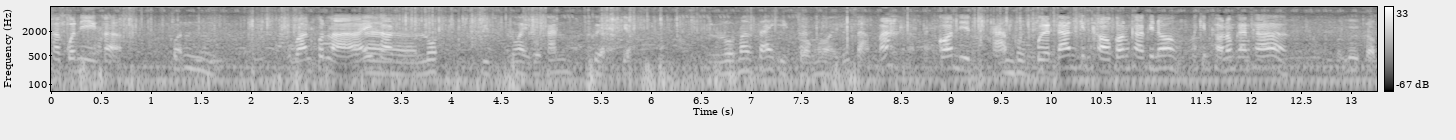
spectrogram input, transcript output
ค่ะกว่านี้ค่ะคนหมู่ บ้านคนหลายค่ะเอ่อรถสิบหน่วยกว่าคันเกือบเก็บรถมาใส่อีกสองร้อยหรือสามมาก้อนดิถามเพิ่นเปิดด้านกินข้าวก่อนค่ะพี่น้อง มากินข้าวน้ำกันค่ะมาเลยครับ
